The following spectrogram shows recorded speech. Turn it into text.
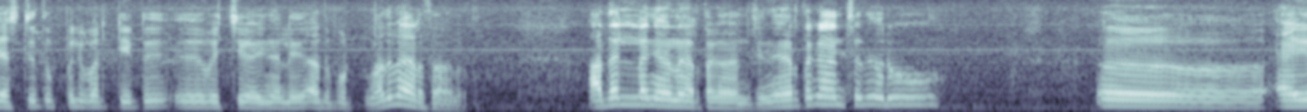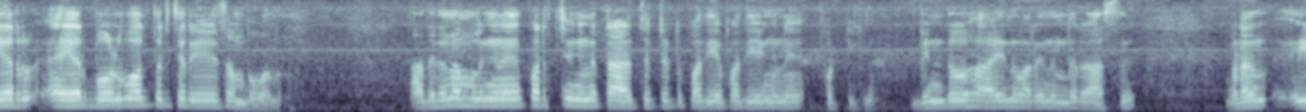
ജസ്റ്റ് തുപ്പൽ പരട്ടിയിട്ട് വെച്ച് കഴിഞ്ഞാൽ അത് പൊട്ടും. അത് വേറെ സാധനം. അതല്ല ഞാൻ നേരത്തെ കാണിച്ചത്. നേരത്തെ കാണിച്ചത് ഒരു എയർ എയർ ബോൾ പോലത്തെ ഒരു ചെറിയ സംഭവമാണ്. അതിനെ നമ്മളിങ്ങനെ പറിച്ച് ഇങ്ങനെ താഴ്ത്തിട്ടിട്ട് പതിയെ പതിയെ ഇങ്ങനെ പൊട്ടിക്കും. ബിന്ദു ഹായ് എന്ന് പറയുന്നുണ്ട് റാസ്. ഇവിടെ ഈ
